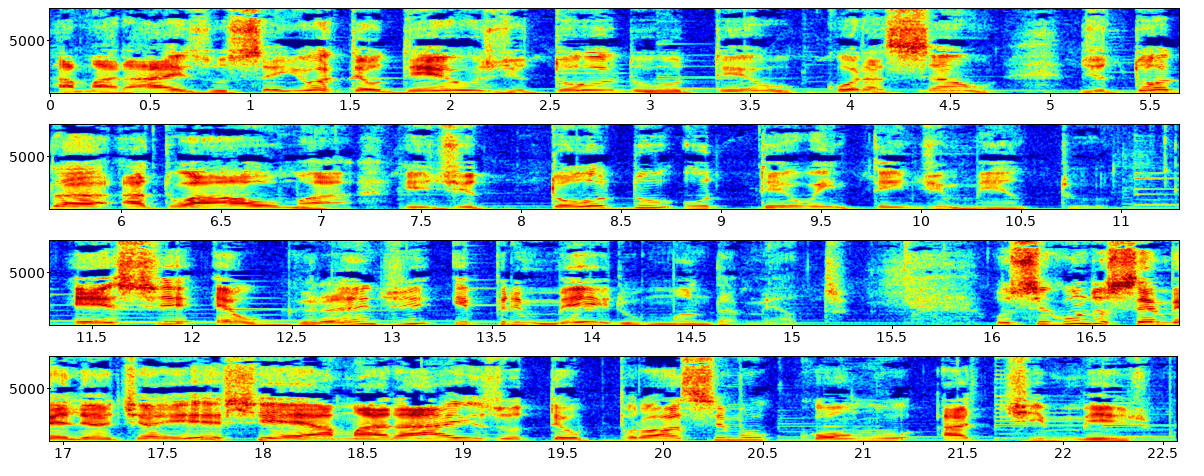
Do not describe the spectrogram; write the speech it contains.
Amarás o Senhor teu Deus de todo o teu coração, de toda a tua alma e de todo o teu entendimento. Este é o grande e primeiro mandamento. O segundo, semelhante a este, é: amarás o teu próximo como a ti mesmo.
